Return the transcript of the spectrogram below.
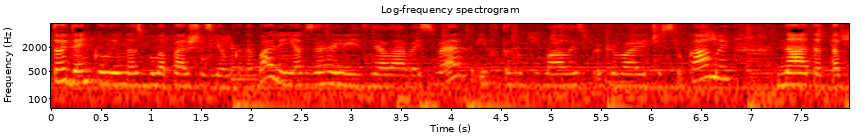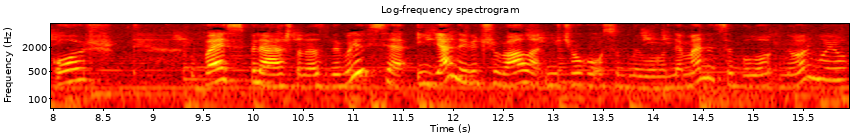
Той день, коли у нас була перша зйомка на балі, я взагалі зняла весь верх і фотографувалась, прикриваючись руками. Ната також. Весь пляж на нас дивився, і я не відчувала нічого особливого. Для мене це було нормою,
